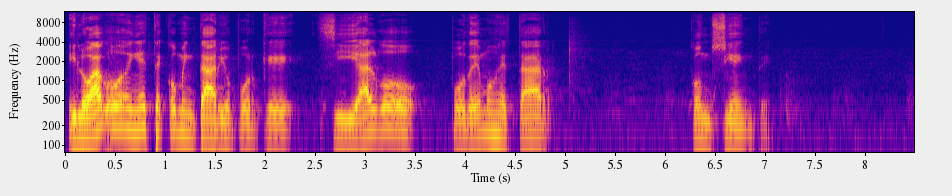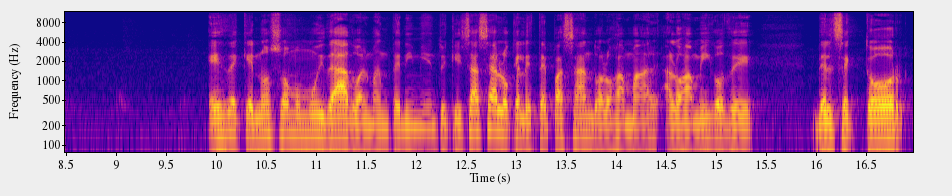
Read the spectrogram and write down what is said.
Y lo hago en este comentario porque si algo podemos estar conscientes es de que no somos muy dados al mantenimiento y quizás sea lo que le esté pasando a los, a los amigos de, del sector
